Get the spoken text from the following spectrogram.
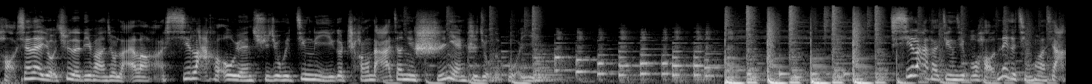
好，现在有趣的地方就来了哈，希腊和欧元区就会经历一个长达将近十年之久的博弈。他经济不好，那个情况下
